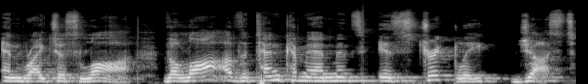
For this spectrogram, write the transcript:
and righteous law. The law of the Ten Commandments is strictly just.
